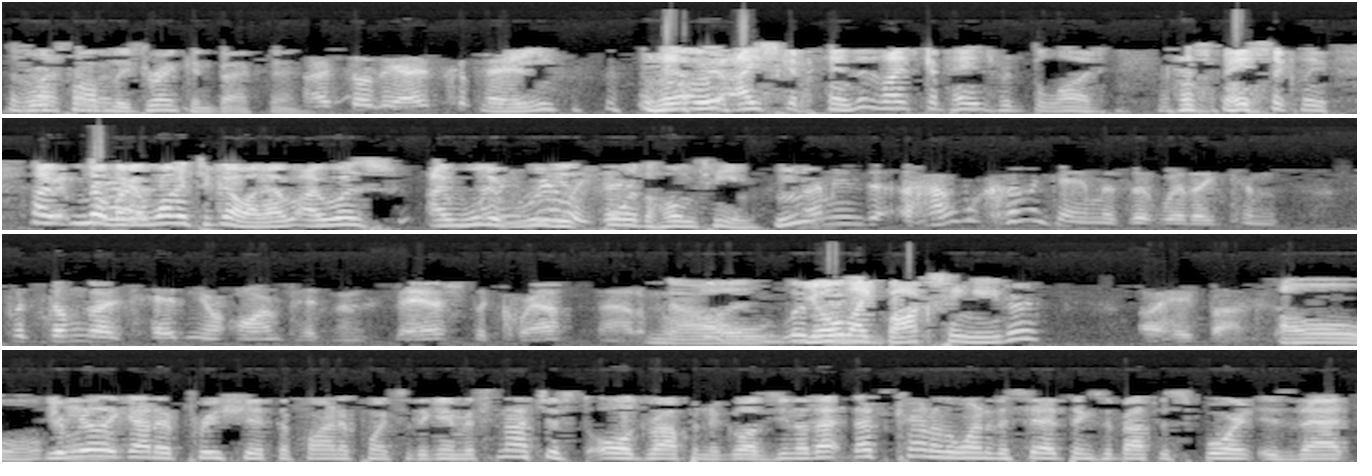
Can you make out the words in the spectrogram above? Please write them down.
You were probably drinking back then. I saw the ice capades. Me? no, ice capades. This is ice capades with blood. That's basically. I, no, but I wanted to go, and I, I was. I would I have mean, rooted really, for that- the home team. Hmm? I mean, how what kind of game is it where they can put some guy's head in your armpit and then bash the crap out of him? No, you don't like boxing either? I hate boxing. Oh, okay. You really got to appreciate the finer points of the game. It's not just all dropping the gloves. You know that that's kind of one of the sad things about the sport is that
